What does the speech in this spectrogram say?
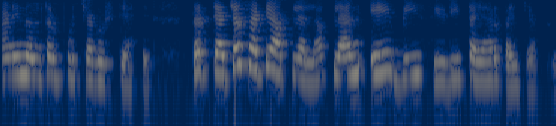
आणि नंतर पुढच्या गोष्टी आहेत. तर त्याच्यासाठी आपल्याला plan A B C D तयार पाहिजे आपली.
